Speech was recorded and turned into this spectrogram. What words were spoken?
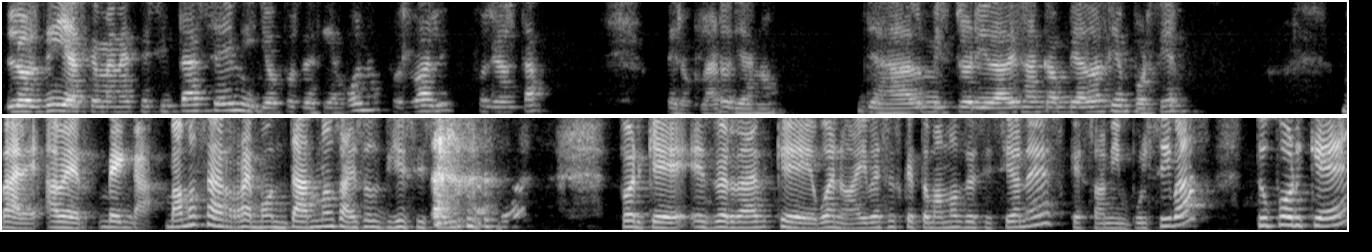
los días que me necesitasen y yo pues decía, bueno, pues vale, pues ya está. Pero claro, ya no. Ya mis prioridades han cambiado al 100%. Vale, a ver, venga, vamos a remontarnos a esos 16 años. porque es verdad que, bueno, hay veces que tomamos decisiones que son impulsivas. ¿Tú por qué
